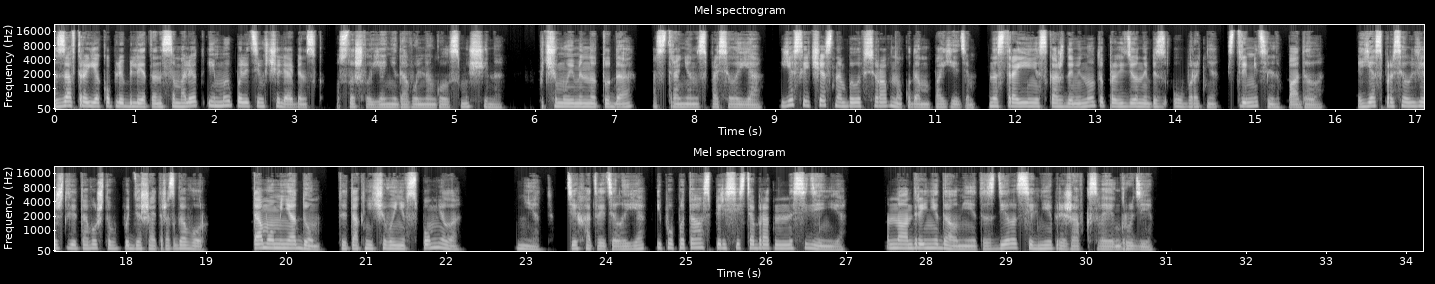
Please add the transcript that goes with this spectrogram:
«Завтра я куплю билеты на самолет, и мы полетим в Челябинск», — услышала я недовольный голос мужчины. «Почему именно туда?» — отстраненно спросила я. Если честно, было все равно, куда мы поедем. Настроение с каждой минуты, проведенной без оборотня, стремительно падало. Я спросил лишь для того, чтобы поддержать разговор. «Там у меня дом. Ты так ничего и не вспомнила?» «Нет», — тихо ответила я и попыталась пересесть обратно на сиденье но Андрей не дал мне это сделать, сильнее прижав к своей груди.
